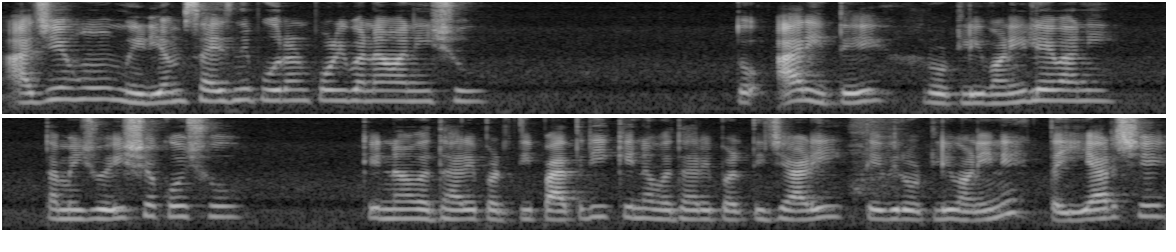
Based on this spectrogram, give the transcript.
આજે હું મીડિયમ સાઇઝની પૂરણપોળી બનાવવાની છું. તો આ રીતે રોટલી વણી લેવાની. તમે જોઈ શકો છો કે ન વધારે પડતી પાતળી કે ન વધારે પડતી જાડી તેવી રોટલી વણીને તૈયાર છે.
